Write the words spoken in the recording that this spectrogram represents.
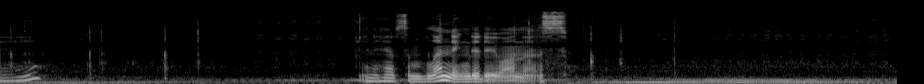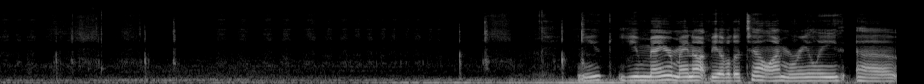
Okay. And I have some blending to do on this. You, you may or may not be able to tell I'm really uh,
